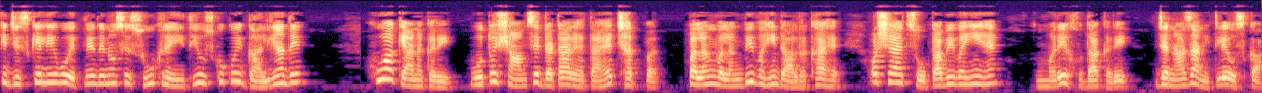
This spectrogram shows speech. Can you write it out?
کہ جس کے لیے وہ اتنے دنوں سے سوکھ رہی تھی، اس کو کوئی گالیاں دے۔ ہوا کیا نہ کرے، وہ تو شام سے ڈٹا رہتا ہے چھت پر۔ پلنگ ولنگ بھی وہیں ڈال رکھا ہے اور شاید سوتا بھی وہیں ہے۔ مرے خدا کرے، جنازہ نکلے اس کا۔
